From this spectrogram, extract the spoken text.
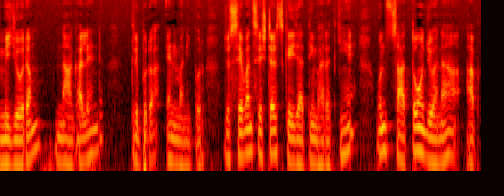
मिजोरम, नागालैंड, त्रिपुरा एंड मणिपुर, जो सेवन सिस्टर्स कही जाती हैं भारत की हैं, उन सातों जो है ना, आप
